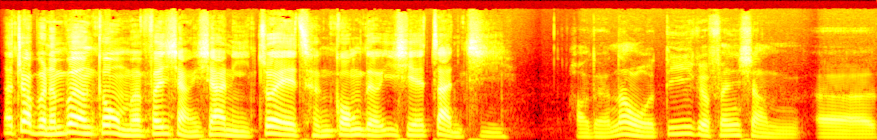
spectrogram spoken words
那 Job 能不能跟我们分享一下你最成功的一些战绩？好的，那我第一个分享，呃，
